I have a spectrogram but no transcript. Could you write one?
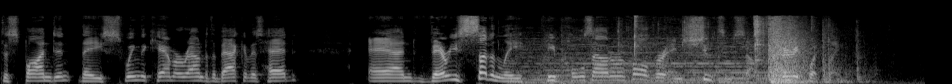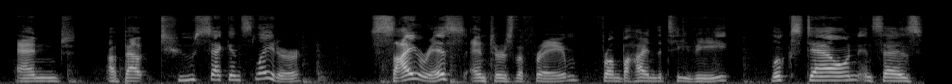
despondent. They swing the camera around to the back of his head. And very suddenly, he pulls out a revolver and shoots himself very quickly. And about two seconds later, Cyrus enters the frame from behind the TV, looks down and says,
